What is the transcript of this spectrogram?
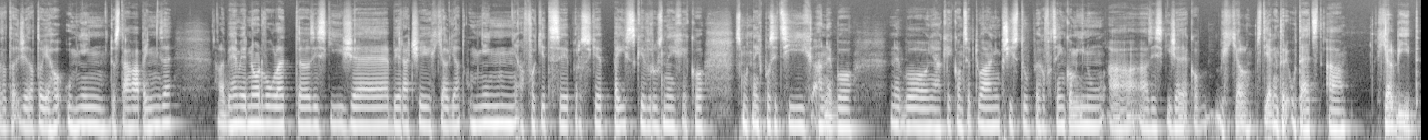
za to, že za to jeho umění dostává peníze ale během jednoho, dvou let eh, zjistí, že by radši chtěl dělat umění a fotit si prostě pejsky v různých jako smutných pozicích a nebo nebo nějaký konceptuální přístup jako focení komínů a, a zjistí, že jako by chtěl z té agentury utéct a chtěl být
